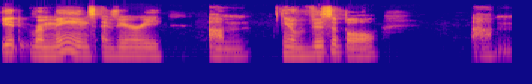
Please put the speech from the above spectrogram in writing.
it remains a very um, you know visible um,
